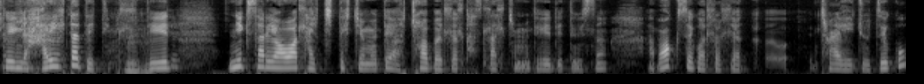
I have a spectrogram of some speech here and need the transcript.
Тэгээ ингээ хаягдаад байт юм бэл. Тэгээд нэг сар яваад хайчдаг ч юм уу тий очихоо болол таслал ч юм уу тэгээд идэг байсан. А боксыг бол яг try хийж үзээгүй.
